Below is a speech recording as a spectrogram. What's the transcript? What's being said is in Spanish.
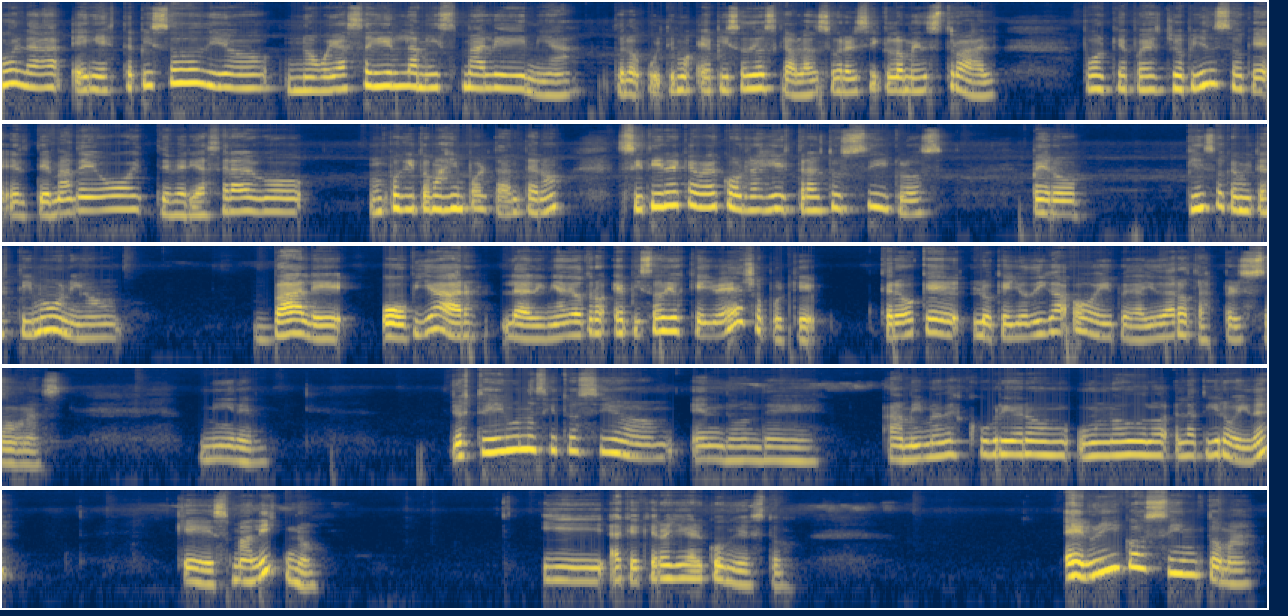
Hola, en este episodio no voy a seguir la misma línea de los últimos episodios que hablan sobre el ciclo menstrual, porque pues yo pienso que el tema de hoy debería ser algo un poquito más importante, ¿no? Sí tiene que ver con registrar tus ciclos, pero pienso que mi testimonio vale obviar la línea de otros episodios que yo he hecho, porque creo que lo que yo diga hoy puede ayudar a otras personas. Miren, yo estoy en una situación en donde a mí me descubrieron un nódulo en la tiroides que es maligno. ¿Y a qué quiero llegar con esto? El único síntoma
